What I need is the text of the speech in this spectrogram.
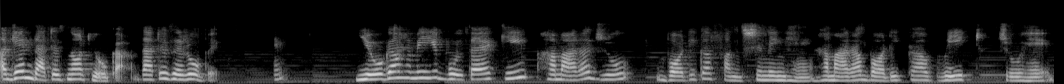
again that is not yoga that is aerobics yoga हमें ये बोलता है कि हमारा जो बॉडी का फंक्शनिंग है, हमारा बॉडी का वेट जो है,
